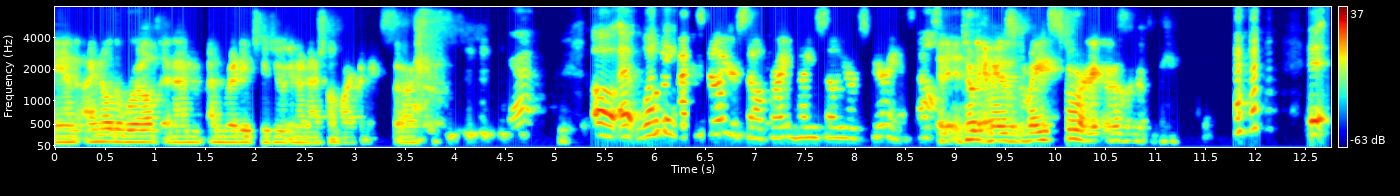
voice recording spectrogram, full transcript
And I know the world and I'm, I'm ready to do international marketing. So, yeah. Oh, uh, one well, thing. How you sell yourself, right? How you sell your experience. Absolutely. It, it totally, I mean, it was a great story. It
